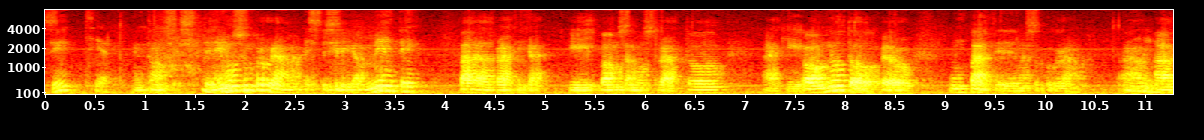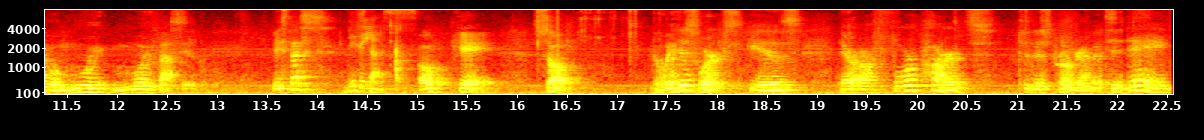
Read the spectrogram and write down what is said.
¿Sí? Cierto. Entonces, tenemos un programa específicamente para la práctica y vamos a mostrar todo aquí, o no todo, pero un parte de nuestro programa. Um, Muy algo muy, muy fácil. ¿Listas? Listas. Okay, so the way this works is there are four parts to this program, but today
